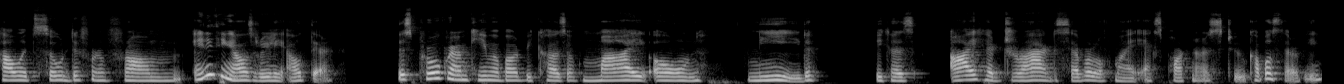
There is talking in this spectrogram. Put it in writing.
how it's so different from anything else really out there. This program came about because of my own need, because I had dragged several of my ex partners to couples therapy,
